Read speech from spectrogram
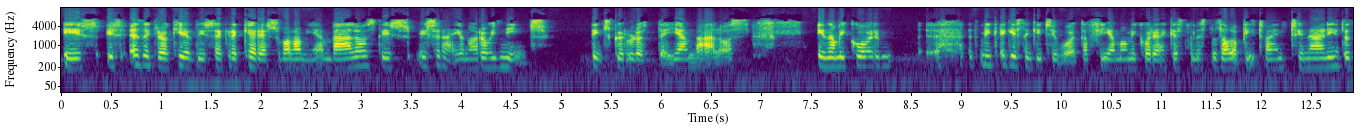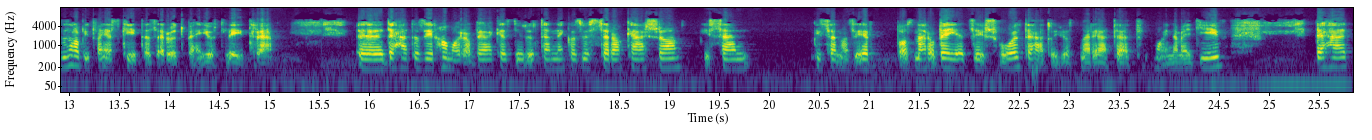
és, és ezekre a kérdésekre keres valamilyen választ, és, és rájön arra, hogy nincs. Nincs körülötte ilyen válasz. Én amikor hát még egészen kicsi volt a fiam, amikor elkezdtem ezt az alapítványt csinálni. Hát ez az alapítvány ez 2005-ben jött létre. De hát azért hamarabb elkezdődött ennek az összerakása, hiszen hiszen azért az már a bejegyzés volt, tehát hogy ott már eltelt majdnem egy év. Tehát,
